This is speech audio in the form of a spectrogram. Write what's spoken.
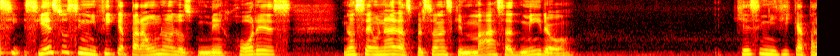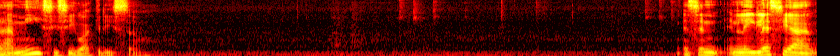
si, eso significa para uno de los mejores, no sé, una de las personas que más admiro, ¿qué significa para mí si sigo a Cristo? Es en, en la iglesia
